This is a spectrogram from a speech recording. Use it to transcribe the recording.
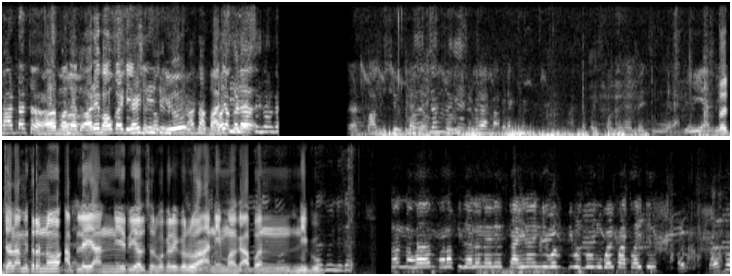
काटाचं. अरे भाऊ काय टेन्शन नको घेऊ. माझ्याकडे बावीसशे रुपये. तर चला मित्रांनो आपले यांनी रिहर्सल वगैरे करू आणि मग आपण निघू. नवा मला फिरायला नाही नेत काही नाही दिवस दिवसभर मोबाईल पाहत राहायचे बायको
